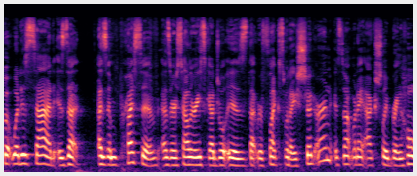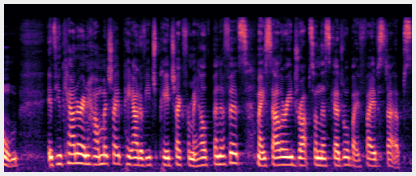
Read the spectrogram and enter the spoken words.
But what is sad is that as impressive as our salary schedule is that reflects what I should earn, it's not what I actually bring home. If you counter in how much I pay out of each paycheck for my health benefits, my salary drops on the schedule by five steps.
